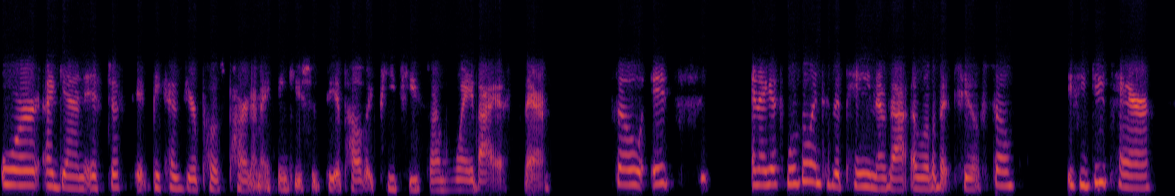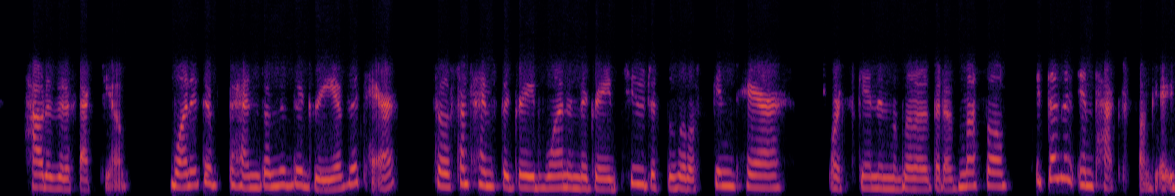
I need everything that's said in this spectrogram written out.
or again, if just it, because you're postpartum, I think you should see a pelvic PT. So I'm way biased there. So it's, and I guess we'll go into the pain of that a little bit too. So if you do tear, how does it affect you? One, it depends on the degree of the tear. So sometimes the grade one and the grade two, just a little skin tear or skin and a little bit of muscle it doesn't impact fun- eh,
